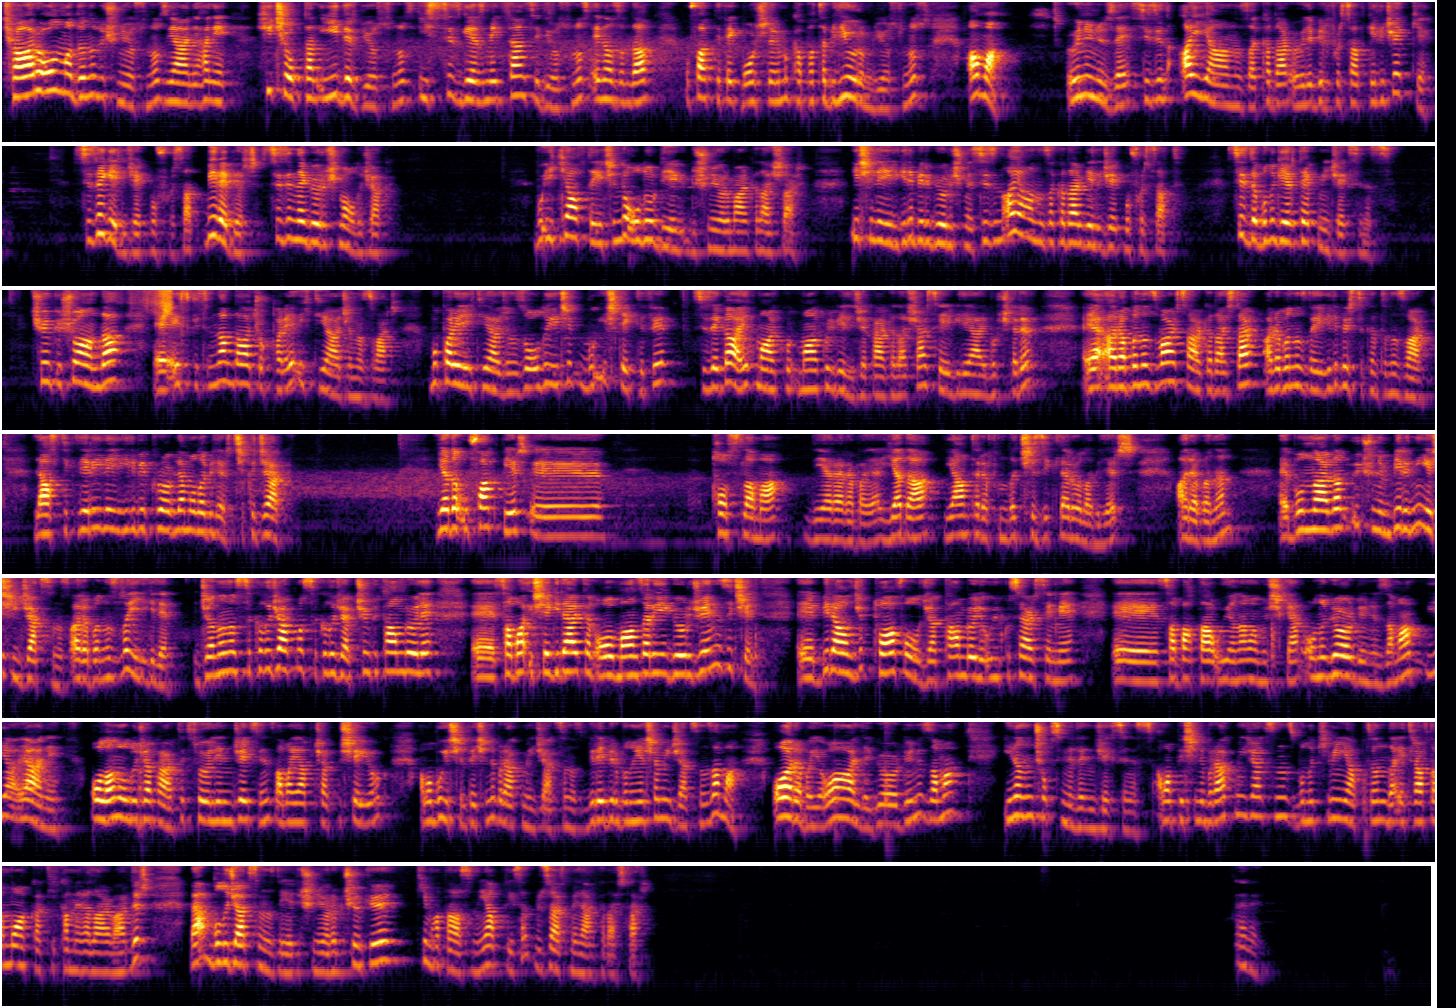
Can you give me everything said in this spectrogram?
çare olmadığını düşünüyorsunuz. Yani hani hiç yoktan iyidir diyorsunuz. İşsiz gezmektense diyorsunuz. En azından ufak tefek borçlarımı kapatabiliyorum diyorsunuz. Ama önünüze sizin ayağınıza kadar öyle bir fırsat gelecek ki. Size gelecek bu fırsat. Birebir sizinle görüşme olacak. Bu iki hafta içinde olur diye düşünüyorum arkadaşlar. İş ile ilgili bir görüşme sizin ayağınıza kadar gelecek bu fırsat. Siz de bunu geri tepmeyeceksiniz. Çünkü şu anda e, eskisinden daha çok paraya ihtiyacınız var. Bu paraya ihtiyacınız olduğu için bu iş teklifi size gayet makul, makul gelecek arkadaşlar sevgili yay burçları. Eğer arabanız varsa arkadaşlar arabanızla ilgili bir sıkıntınız var. Lastikleriyle ilgili bir problem olabilir çıkacak. Ya da ufak bir e, toslama diğer arabaya ya da yan tarafında çizikler olabilir arabanın. E, bunlardan üçünün birini yaşayacaksınız arabanızla ilgili. Canınız sıkılacak mı? Sıkılacak. Çünkü tam böyle e, sabah işe giderken o manzarayı göreceğiniz için e, birazcık tuhaf olacak. Tam böyle uyku sersemi e, sabah daha uyanamamışken onu gördüğünüz zaman ya yani olan olacak artık söyleneceksiniz ama yapacak bir şey yok. Ama bu işin peşini bırakmayacaksınız. Birebir bunu yaşamayacaksınız ama o arabayı o halde gördüğünüz zaman İnanın çok sinirleneceksiniz. Ama peşini bırakmayacaksınız. Bunu kimin yaptığını da etrafta muhakkak ki kameralar vardır. Ben bulacaksınız diye düşünüyorum. Çünkü kim hatasını yaptıysa düzeltmeli arkadaşlar. Evet.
